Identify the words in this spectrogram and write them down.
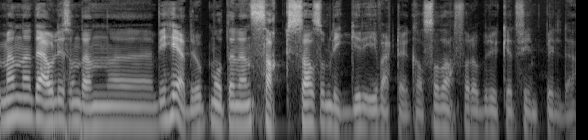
Men det er jo liksom den eh, Vi hedrer jo på en måte den saksa som ligger i verktøykassa, da, for å bruke et fint bilde.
